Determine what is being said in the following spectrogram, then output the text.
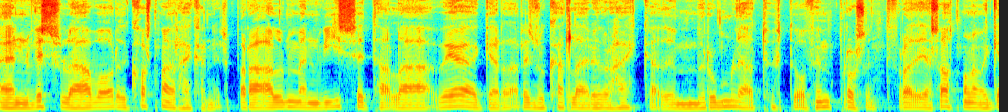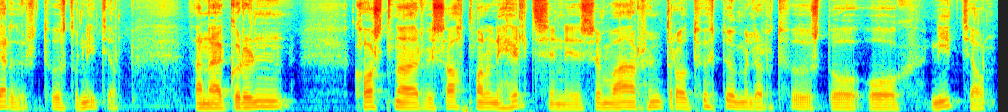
en vissulega hafa orðið kostnæðarhækkanir bara almenn vísitala vegagerðar eins og kallaður hefur hækkað um rúmlega 25% frá því að sáttmálan var gerður 2019. Þannig að grunn kostnæðar við sáttmálan í heilsinni sem var 120 miljard 2019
